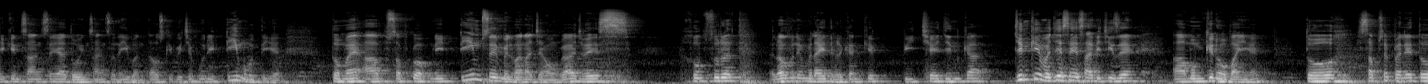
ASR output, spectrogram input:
एक इंसान से या दो इंसान से नहीं बनता उसके पीछे पूरी टीम होती है। तो मैं आप सबको अपनी टीम से मिलवाना चाहूँगा जो इस खूबसूरत रब ने मिलाई धड़कन के पीछे जिनका जिनकी वजह से सारी चीज़ें मुमकिन हो पाई हैं। तो सबसे पहले तो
